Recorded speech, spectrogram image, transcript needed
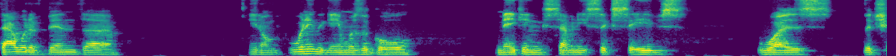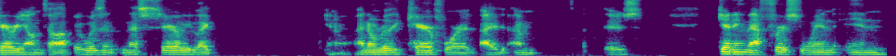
that would have been the you know, winning the game was the goal. Making 76 saves was the cherry on top. It wasn't necessarily like, you know, I don't really care for it. I, I'm there's getting that first win in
